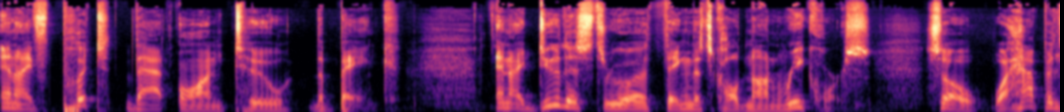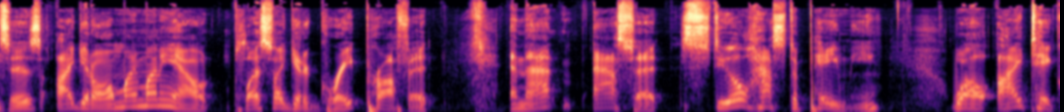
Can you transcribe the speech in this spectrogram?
and I've put that onto the bank. And I do this through a thing that's called non recourse. So what happens is I get all my money out, plus I get a great profit, and that asset still has to pay me while I take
